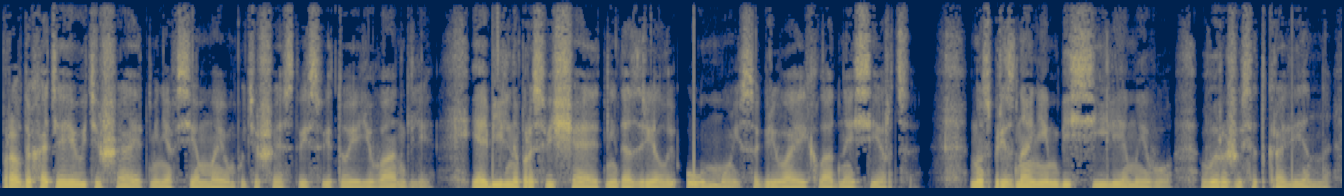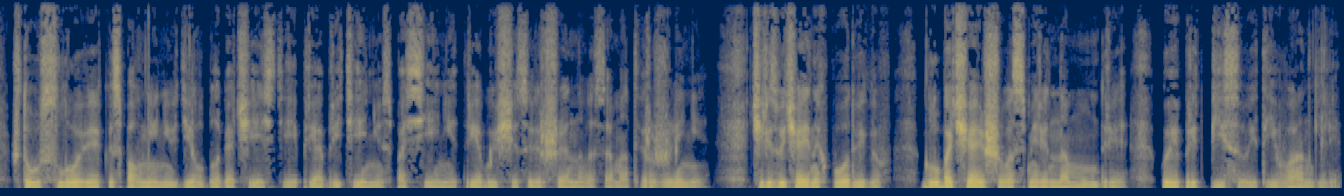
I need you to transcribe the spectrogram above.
правда, хотя и утешает меня всем моем путешествии Святое Евангелие и обильно просвещает недозрелый ум мой, согревая и хладное сердце, но с признанием бессилия моего выражусь откровенно, что условия к исполнению дел благочестия и приобретению спасения, требующие совершенного самоотвержения, чрезвычайных подвигов, глубочайшего смиренномудрия, кое предписывает Евангелие,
